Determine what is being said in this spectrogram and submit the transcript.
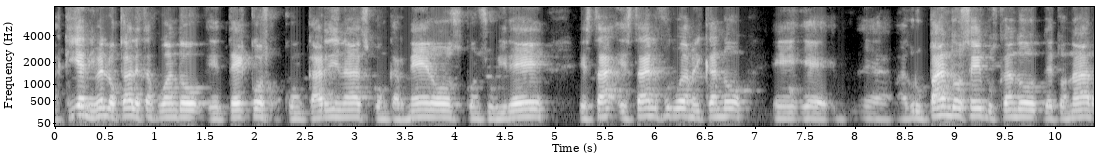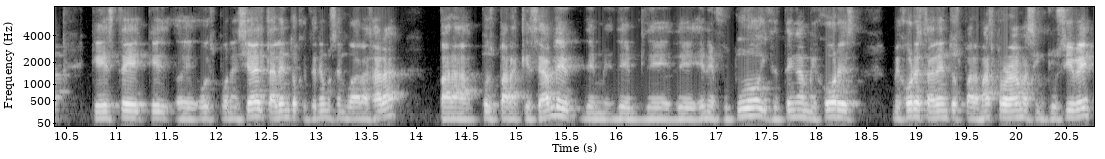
Aquí a nivel local están jugando eh, Tecos con Cardinals, con Carneros, con Subiré. Está, está el fútbol americano eh, agrupándose, buscando detonar que este que, o exponenciar el talento que tenemos en Guadalajara para, pues, para que se hable de, en el futuro y se tengan mejores, mejores talentos para más programas, inclusive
